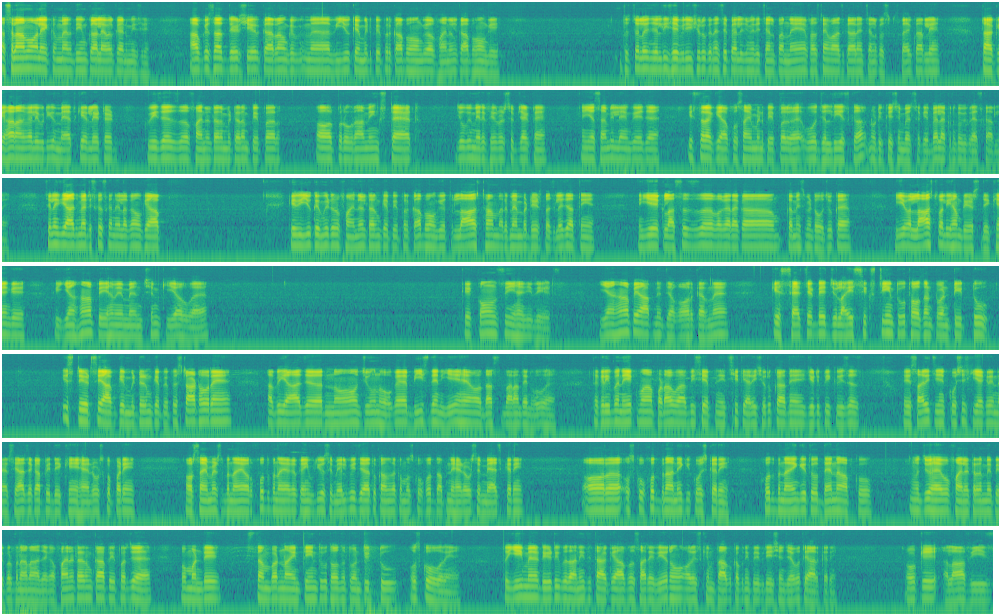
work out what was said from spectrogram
असलकम मैं नदीम का लेवल अकेडमी से। आपके साथ डेट शेयर कर रहा हूँ कि मैं वी यू के मिड पेपर कब होंगे और फाइनल कब होंगे। तो चलो जल्दी से वीडियो शुरू करने से पहले जो मेरे चैनल पर नए हैं, फ़र्स्ट टाइम आवाज़ कर रहे हैं, चैनल को सब्सक्राइब कर लें, ताकि हर आने वाली वीडियो मैथ के related quizzes final term mid term paper और प्रोग्रामिंग स्टैट जो भी मेरे फेवरेट सब्जेक्ट हैं, या असेंबली लैंग्वेज है इस तरह की आपको असाइनमेंट पेपर है, वो जल्दी इसका नोटिफिकेशन मिल सके। बेल आइकन को भी प्रेस कर लें। चलें जी, आज मैं डिस्कस करने लगा हूँ कि आप के वी यू के मिड और फाइनल टर्म के पेपर कब होंगे। तो लास्ट हम रिमेंबर डेट्स पर चले जाते हैं। ये क्लासेस वगैरह का कमिसमेंट हो चुका है। ये वाला लास्ट वाली हम डेट्स देखेंगे कि यहाँ पे हमें मेंशन किया हुआ है कि कौन सी हैं जी डेट्स यहाँ पे आपने गौर करना है कि सैटरडे जुलाई 16 2022 इस डेट से आपके मिड टर्म के पेपर स्टार्ट हो रहे हैं। अभी आज 9 जून हो गए 20 दिन ये हैं और 10-12 दिन वो हैं। तकरीबन एक माह पड़ा हुआ अभी से अपनी अच्छी तैयारी शुरू कर दें। जी डी पी क्विज़ ये सारी चीज़ें कोशिश किया करें नेट से हर जगह पे देखें हैंड को पढ़ें और असाइनमेंट्स बनाएँ और ख़ुद बनाएँ। अगर कहीं वीडियो से मेल भी जाए तो कम से कम उसको ख़ुद अपने हैंड से मैच करें। और उसको ख़ुद बनाने की कोशिश करें। ख़ुद बनाएँगे तो देन आपको जो है वो फाइनल टर्म में पेपर बनाना आ जाएगा। फाइनल टर्म का पेपर जो है, वो मंडे सितंबर 19 2022 उसको हो रहे हैं। तो यही मैंने डेट ही बतानी थी ताकि आप सारे अवेयर हों और इसके मुताबिक अपनी प्रिपरेशन जो है वो तैयार करें। ओके अल्लाह हाफिज़।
